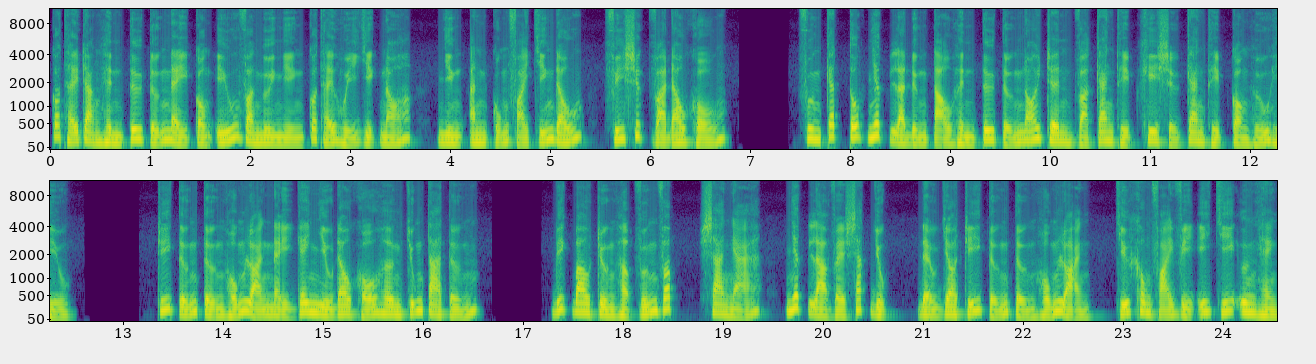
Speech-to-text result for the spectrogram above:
Có thể rằng hình tư tưởng này còn yếu và người nghiện có thể hủy diệt nó, nhưng anh cũng phải chiến đấu, phí sức và đau khổ. Phương cách tốt nhất là đừng tạo hình tư tưởng nói trên và can thiệp khi sự can thiệp còn hữu hiệu. Trí tưởng tượng hỗn loạn này gây nhiều đau khổ hơn chúng ta tưởng. Biết bao trường hợp vướng vấp, sa ngã, nhất là về sắc dục, đều do trí tưởng tượng hỗn loạn, chứ không phải vì ý chí ương hèn.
